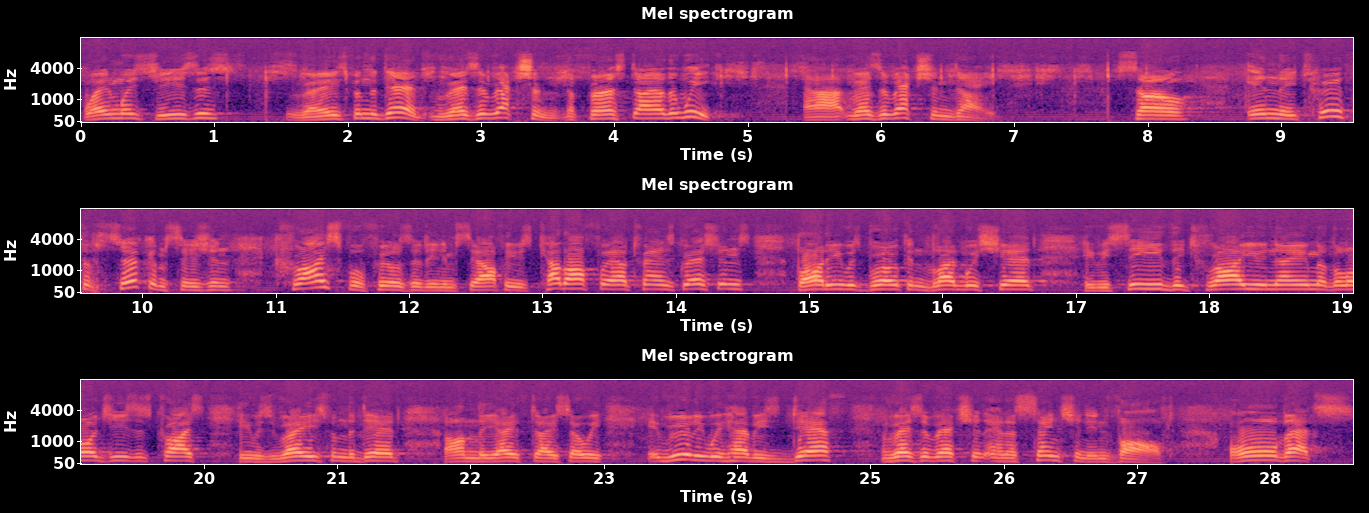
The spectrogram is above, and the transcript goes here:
when was Jesus raised from the dead? Resurrection, the first day of the week, uh, resurrection day. So, in the truth of circumcision, Christ fulfills it in himself. He was cut off for our transgressions, body was broken, blood was shed. He received the triune name of the Lord Jesus Christ. He was raised from the dead on the eighth day. So we really we have his death, resurrection, and ascension involved. All that's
